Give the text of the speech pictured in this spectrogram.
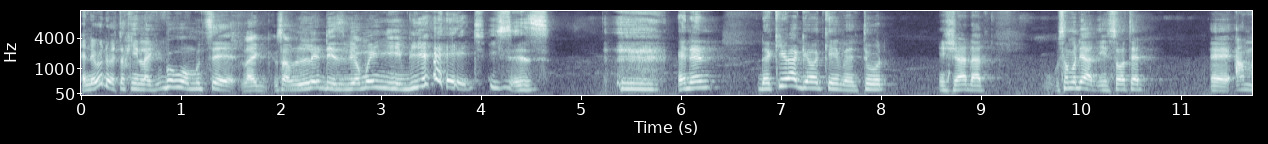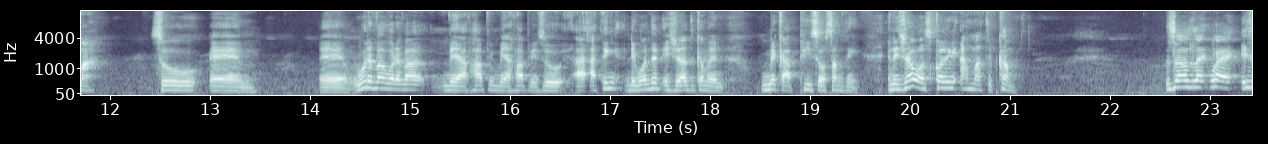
And the way they were talking, like people would say, like some ladies, Jesus. And then the Kira girl came and told Isha that somebody had insulted uh, Amma. So um, uh, whatever, whatever may have happened, may have happened. So I, I think they wanted Isha to come and make a peace or something. And Isha was calling Amma to come. So I was like, why? Is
